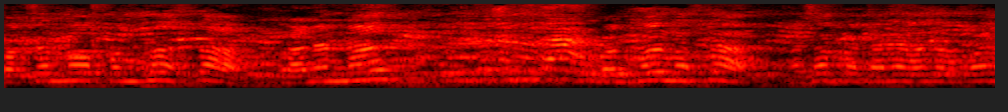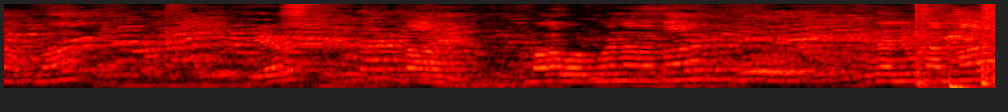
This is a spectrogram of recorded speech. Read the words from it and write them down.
पक्ष्यांना पंख असतात. प्राण्यांना पंख नसतात. अशा प्रकारे आज आपण आपला खेळ घेतला आहे. तुम्हाला ओळखू येणार आता? उद्या लिहून आणणार?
